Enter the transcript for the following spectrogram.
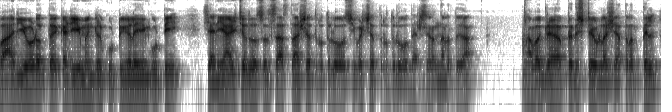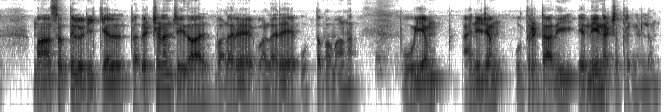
ഭാര്യയോടൊത്ത് കഴിയുമെങ്കിൽ കുട്ടികളെയും കൂട്ടി ശനിയാഴ്ച ദിവസം ശാസ്താക്ഷേത്രത്തിലോ ശിവക്ഷേത്രത്തിലോ ദർശനം നടത്തുക. നവഗ്രഹ പ്രതിഷ്ഠയുള്ള ക്ഷേത്രത്തിൽ മാസത്തിലൊരിക്കൽ പ്രദക്ഷിണം ചെയ്താൽ വളരെ വളരെ ഉത്തമമാണ്. പൂയം അനിഴം ഉത്രട്ടാതി എന്നീ നക്ഷത്രങ്ങളിലും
